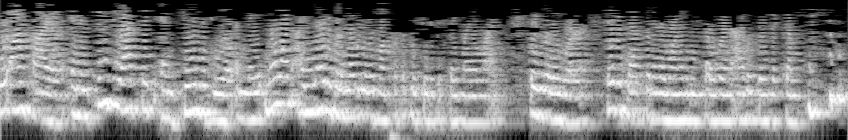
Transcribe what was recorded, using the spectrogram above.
were on fire and enthusiastic and doing the deal. And they, no one, I know that nobody was more perfectly suited to save my own life. They really were. They were desperate and they wanted to be sober and I was their victim.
